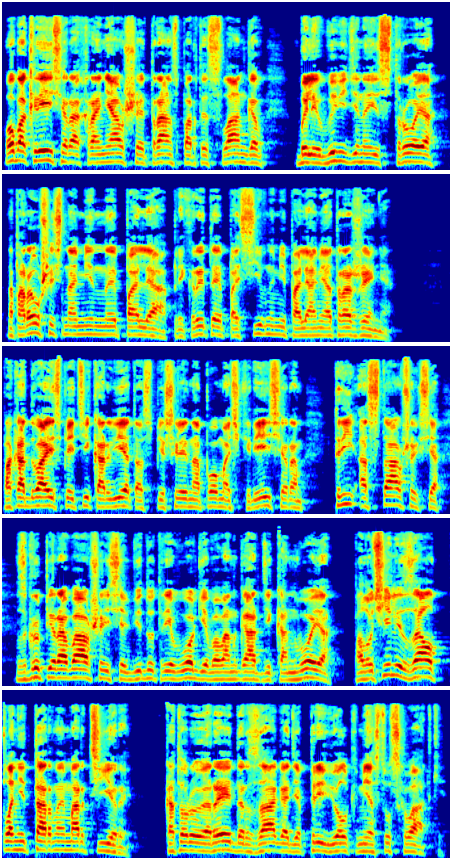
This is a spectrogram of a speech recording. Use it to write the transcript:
Оба крейсера, охранявшие транспорт из флангов, были выведены из строя, напоровшись на минные поля, прикрытые пассивными полями отражения. Пока два из пяти корветов спешили на помощь крейсерам, три оставшихся, сгруппировавшиеся ввиду тревоги в авангарде конвоя, получили залп планетарной мортиры, которую рейдер загодя привел к месту схватки.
